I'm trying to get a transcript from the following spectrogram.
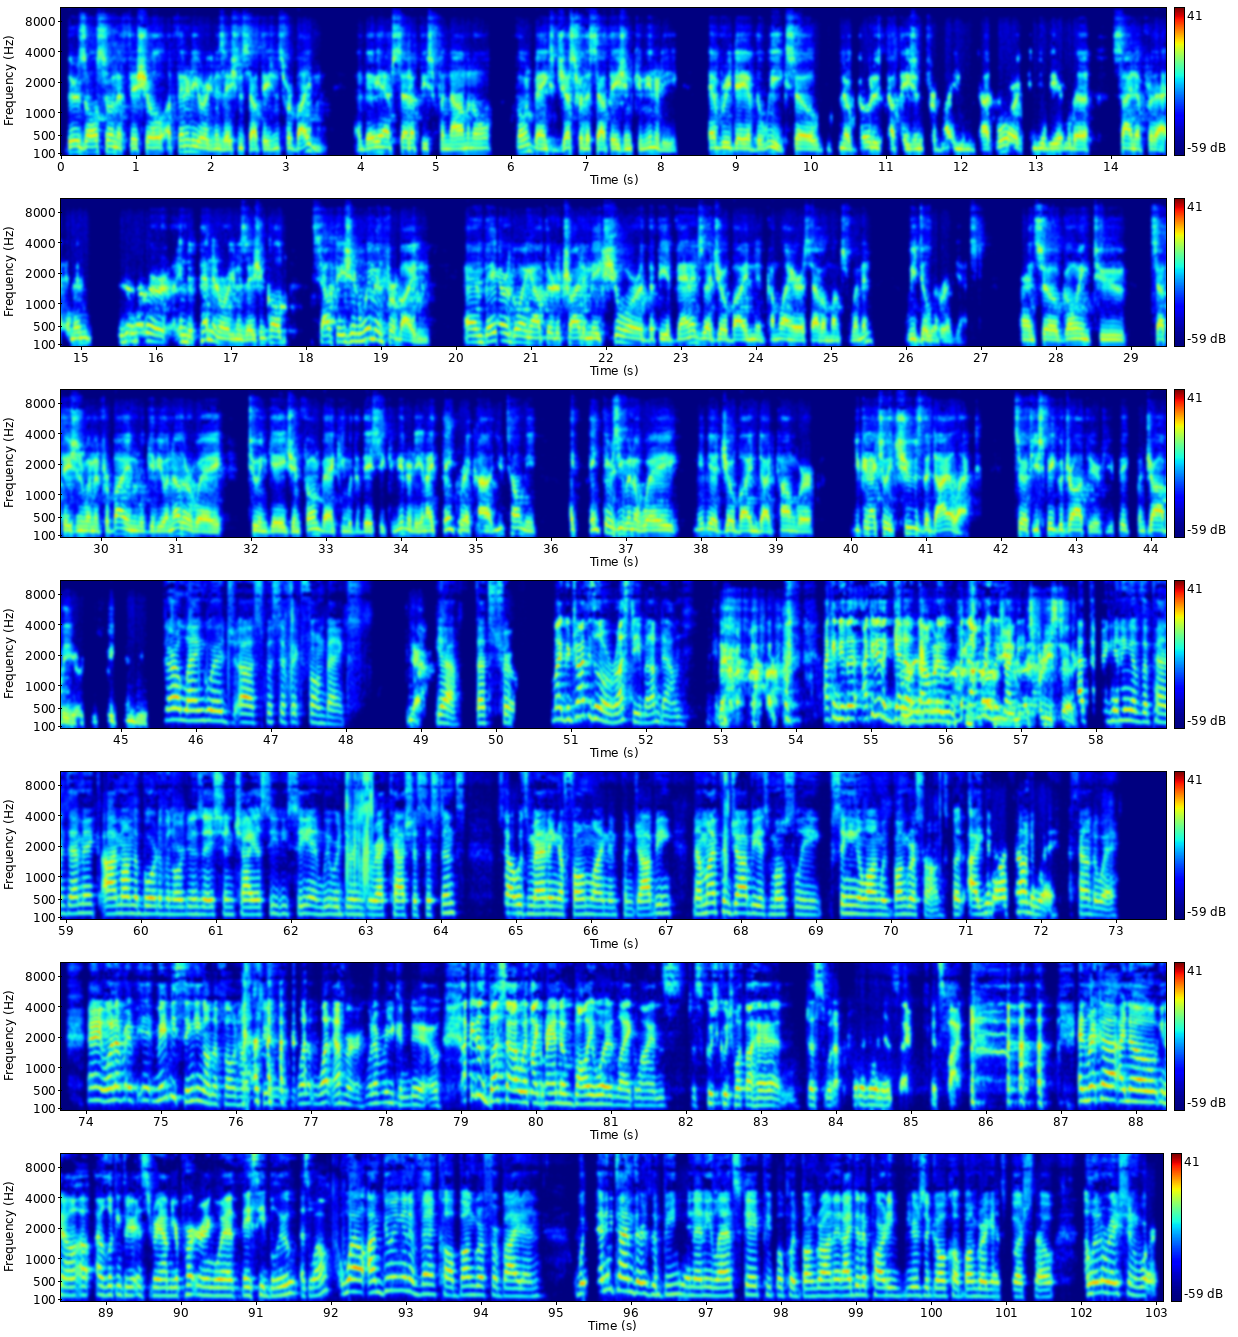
there's also an official affinity organization, South Asians for Biden. And they have set up these phenomenal phone banks just for the South Asian community every day of the week. So, you know, go to southasiansforbiden.org and you'll be able to sign up for that. And then there's another independent organization called South Asian Women for Biden. And they are going out there to try to make sure that the advantage that Joe Biden and Kamala Harris have amongst women, we deliver against. And so going to South Asian Women for Biden will give you another way to engage in phone banking with the Desi community. And I think, Rick, uh, you tell me, I think there's even a way, maybe at joebiden.com, where you can actually choose the dialect. So if you speak Gujarati or if you speak Punjabi or if you speak Hindi. There are language uh, specific phone banks. Yeah. Yeah. That's true. My Gujarati's a little rusty, but I'm down. I can, I can do the I can do the ghetto Gamru, Gujarati. That's pretty sick. At the beginning of the pandemic, I'm on the board of an organization, Chhaya CDC, and we were doing direct cash assistance. So I was manning a phone line in Punjabi. Now my Punjabi is mostly singing along with Bhangra songs, but I, you know, I found a way. I found a way hey, whatever. It, it, maybe singing on the phone helps too. Like, what, whatever, whatever you can do. I can just bust out with like random Bollywood like lines, just kuch kuch hota hai, and just whatever, whatever you want to say. It's fine. and Rekha, I know, you know, I, I was looking through your Instagram. You're partnering with They See Blue as well. Well, I'm doing an event called Bhangra for Biden. With anytime there's a B in any landscape, people put Bhangra on it. I did a party years ago called Bhangra Against Bush, so alliteration works.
